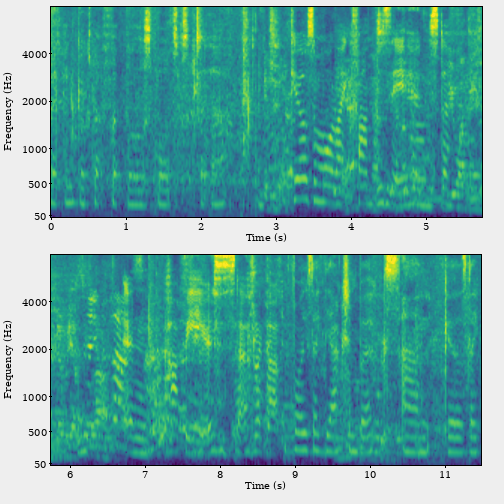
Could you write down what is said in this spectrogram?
I think books about football, sports, stuff like that. Girls are more like fantasy and stuff, and happy and stuff like that. Boys like the action books and girls like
